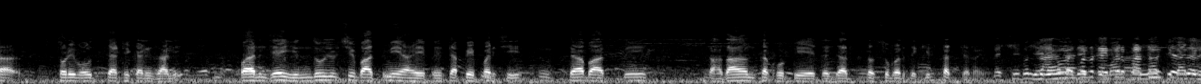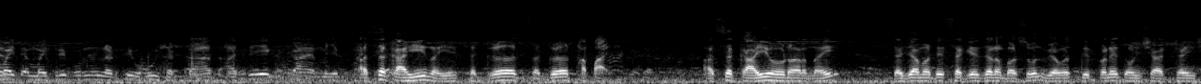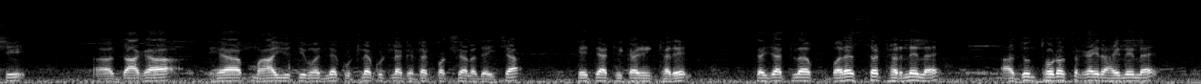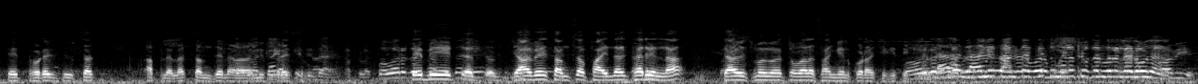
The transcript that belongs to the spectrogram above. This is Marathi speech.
थोडी बहुत त्या ठिकाणी झाली. पण जे हिंदूची बातमी आहे म्हणजे त्या पेपरची त्या बातमी दादांत खोटी आहे त्याच्यात तसोबर देखील तथ्य नाही. मैत्रीपूर्ण लढती होऊ शकतात. अशी एक काय म्हणजे असं काही नाही. सगळं सगळं थपाय. असं काही होणार नाही. त्याच्यामध्ये सगळेजण बसून व्यवस्थितपणे दोनशे अठ्ठ्याऐंशी जागा ह्या महायुतीमधल्या कुठल्या कुठल्या घटक पक्षाला द्यायच्या. हे त्या ठिकाणी ठरेल. त्याच्यातलं बरंचसं ठरलेलं आहे. अजून थोडंसं काही राहिलेलं आहे. ते थोड्याच दिवसात आपल्याला समजेल मी प्रेस ते मी ज्यावेळेस आमचं फायनल ठरेल ना त्यावेळेस मग मी तुम्हाला सांगेल कोणाची किती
